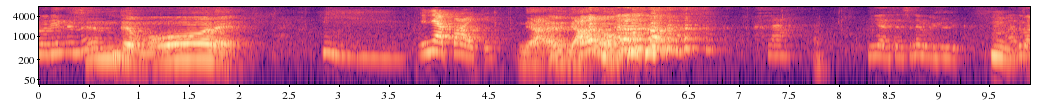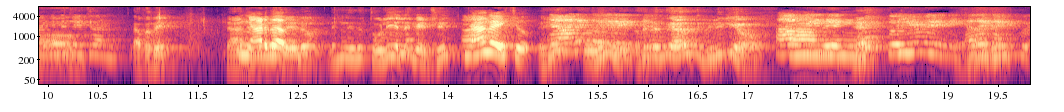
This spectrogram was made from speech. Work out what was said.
തൊലിയിൽ നിന്ന്? എന്റെ മോനെ. ഇനി അപ്പ വയ്ക്കും. ഞാൻ- ഞാനോ? നീ. അച്ഛനെ വീഡിയോ അത് വാങ്ങിട്ട് ചേച്ചി വാങ്ങി. അപ്പൊ ദേ, അടുത്ത. രാജന്റെ side ഉം. നിങ്ങൾ ഇത് തൊലിയെല്ലാം കഴിച്ച്? ഞാൻ കഴിച്ചു. തൊലി എന്നിട്ട് എന്ത് ആ വിഴുങ്ങിയോ തൊലിയും വീണി അതാ കഴിപ്പ്.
